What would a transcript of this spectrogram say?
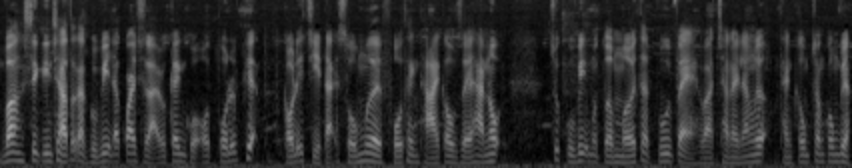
Vâng, xin kính chào tất cả quý vị đã quay trở lại với kênh của ô tô Đức Thiện có địa chỉ tại số 10 phố Thanh Thái, Cầu Giấy, Hà Nội. Chúc quý vị một tuần mới thật vui vẻ và tràn đầy năng lượng, thành công trong công việc.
